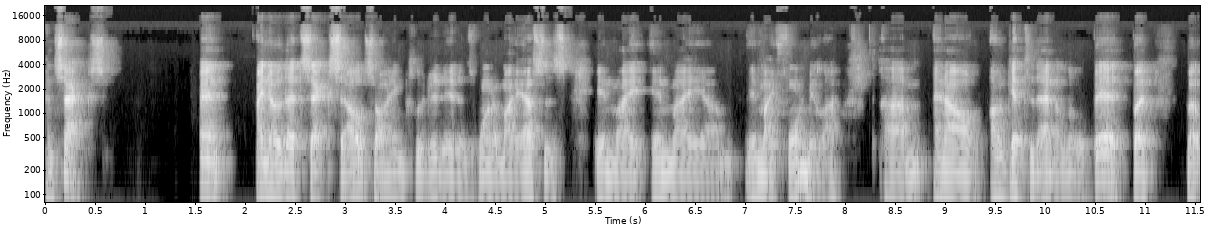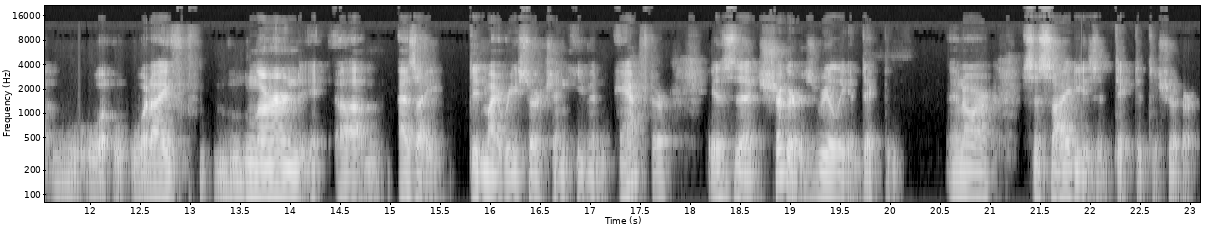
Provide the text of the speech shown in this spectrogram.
and sex. And I know that's Excel, so I included it as one of my S's in my in my um, in my formula, um, and I'll I'll get to that in a little bit. But but w- what I've learned um, as I did my research and even after is that sugar is really addictive and our society is addicted to sugar.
